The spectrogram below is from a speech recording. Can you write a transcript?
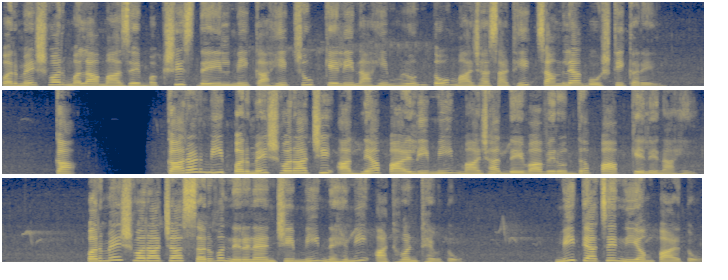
परमेश्वर मला माझे बक्षीस देईल मी काही चूक केली नाही म्हणून तो माझ्यासाठी चांगल्या गोष्टी करेल. का? कारण मी परमेश्वराची आज्ञा पाळली मी माझ्या देवाविरुद्ध पाप केले नाही. परमेश्वराच्या सर्व निर्णयांची मी नेहमी आठवण ठेवतो. मी त्याचे नियम पाळतो.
